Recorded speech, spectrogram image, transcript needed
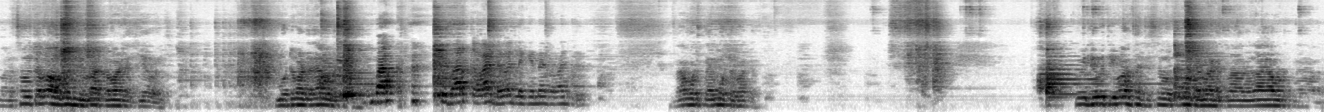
मला चौथ्या बारका वाट्यात जेवायची. मोठ्या वाट्यात आवडत. बारका बारका वाढलं की नाही भांडी? आवडत नाही मोठ्या वाट्यात पहिली होती माणसाची सवय मोठ्या वाट्यात मला काय आवडत नाही मला.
